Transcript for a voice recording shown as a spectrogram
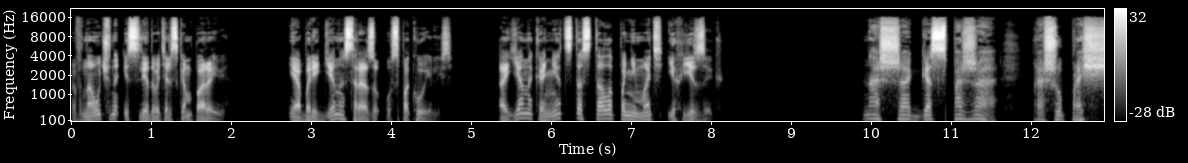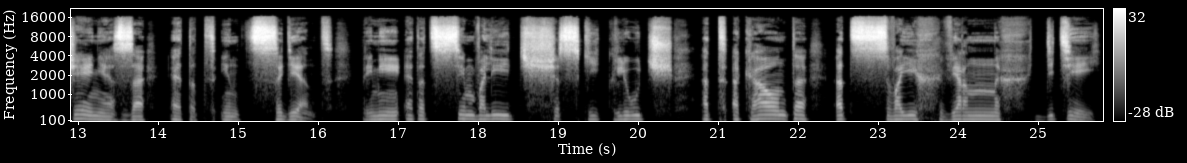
в научно-исследовательском порыве. И аборигены сразу успокоились. А я наконец-то стала понимать их язык. «Наша госпожа, прошу прощения за этот инцидент. Прими этот символический ключ от аккаунта от своих верных детей.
